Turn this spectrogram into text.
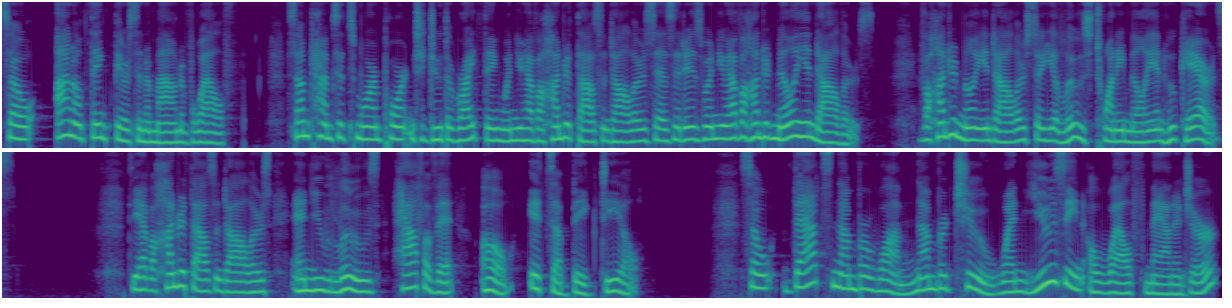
So I don't think there's an amount of wealth Sometimes it's more important to do the right thing when you have $100,000 as it is when you have $100 million. If $100 million, so you lose 20 million, who cares? If you have $100,000 and you lose half of it, oh, it's a big deal. So that's number one. Number two, when using a wealth manager,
